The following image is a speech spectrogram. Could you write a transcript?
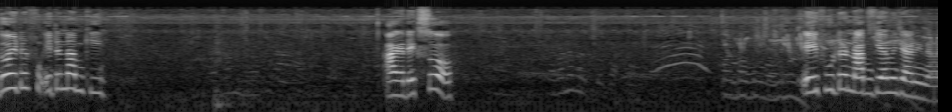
দো এটার ফু- এটার নাম কি? আগে দেখছ? এই ফুলটার নাম কি আমি জানি না।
